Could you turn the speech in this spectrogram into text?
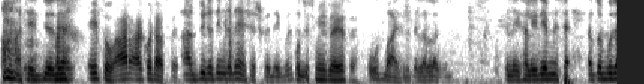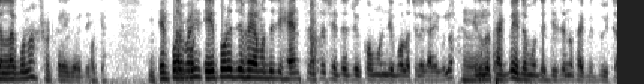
আচ্ছা এই মানে তো আর আর কয়টা আছে? আর দুইটা তিনটা দেখে শেষ করে দেখবে। তাহলে- পঁচিশ মিনিট হয়ে গেছে। ও বাইরে তাহলে লাগবে না। তাহলে খালি এডিএম নিচে এত বুঝান লাগবো না? শর্টকাটে করে দিই। Okay. এরপরে ভাই? এরপরে যে ভাই আমাদের যে হ্যান্ড সেন্সর সেটা যে কমন যে বলা চলে গাড়িগুলো এগুলো থাকবে। এটার মধ্যে ডিজাইনও থাকবে দুইটা।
